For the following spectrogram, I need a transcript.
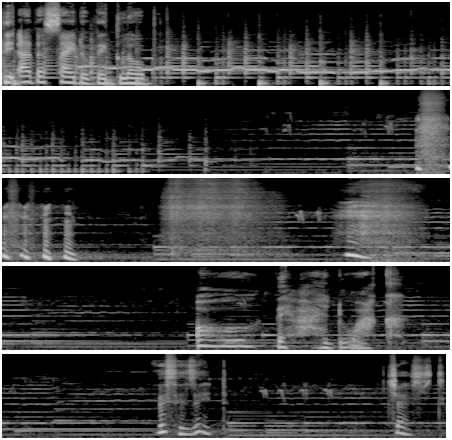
the other side of the globe. All the hard work. This is it. Just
